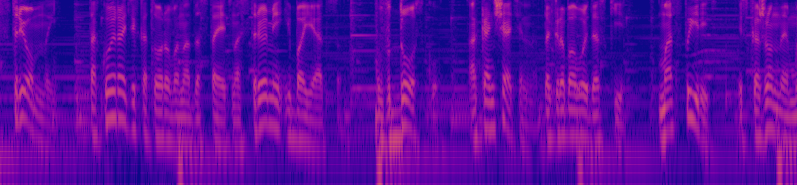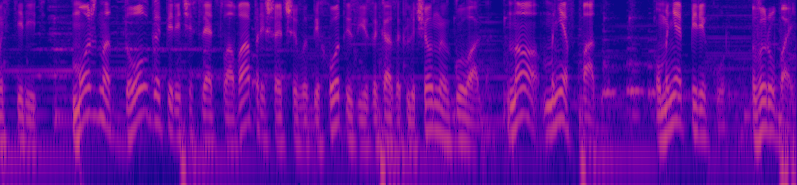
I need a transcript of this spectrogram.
Стремный. Такой, ради которого надо стоять на стреме и бояться. В доску. Окончательно, до гробовой доски. Мастырить, искаженное мастерить. Можно долго перечислять слова, пришедшие в обиход из языка заключенных ГУЛАГа. Но мне впадло. У меня перекур. Вырубай.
